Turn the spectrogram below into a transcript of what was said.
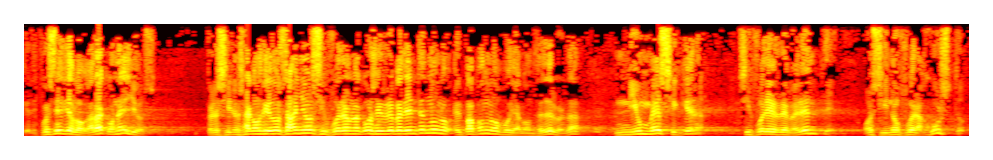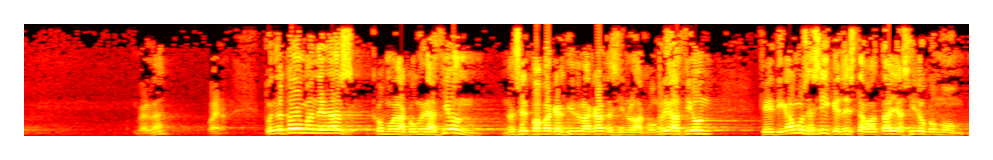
que después se dialogará con ellos. Pero si nos ha concedido dos años, si fuera una cosa irreverente, el Papa no lo podía conceder, ¿verdad? Ni un mes siquiera, si fuera irreverente o si no fuera justo. ¿Verdad? Bueno, pues de todas maneras, como la congregación, no es el Papa que ha escrito la carta, sino la congregación, que digamos así que en esta batalla ha sido como,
